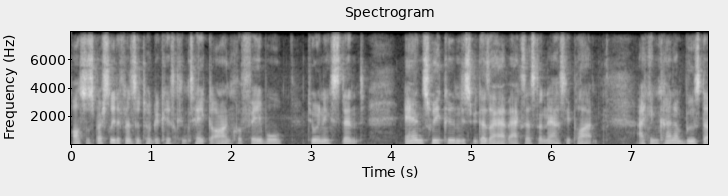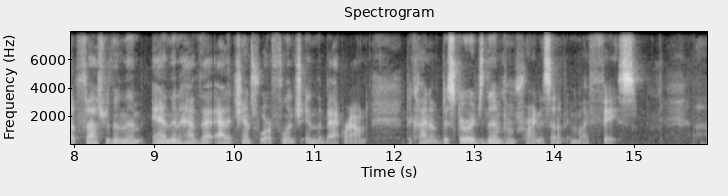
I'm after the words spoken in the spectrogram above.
also, especially defensive Togekiss can take on Clefable to an extent, and Suicune just because I have access to Nasty Plot. I can kind of boost up faster than them and then have that added chance for a flinch in the background to kind of discourage them from trying to set up in my face. Uh,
